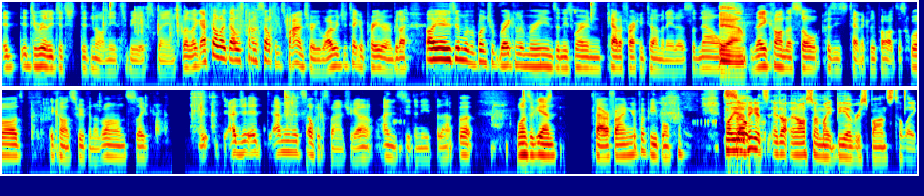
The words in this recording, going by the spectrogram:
it, it really just did not need to be explained. But like I felt like that was kind of self-explanatory. Why would you take a praetor and be like, oh yeah, he's in with a bunch of regular marines and he's wearing cataphractii terminators, so now Yeah. they can't assault because he's technically part of the squad. They can't sweep in advance. Like, it, I, it, I mean, it's self-explanatory. I don't, I didn't see the need for that. But once again, clarifying it for people. Well, yeah, I think it's it, it also might be a response to like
